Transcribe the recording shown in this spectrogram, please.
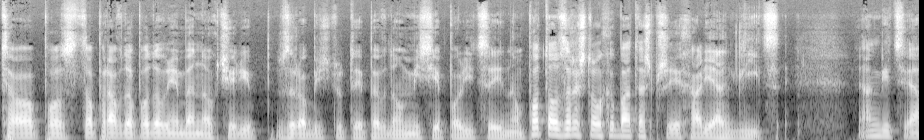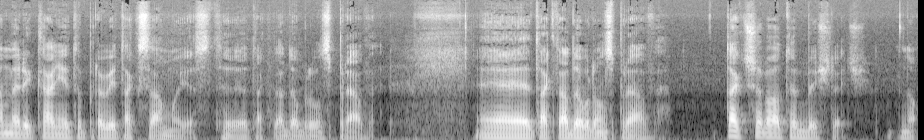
to, to prawdopodobnie będą chcieli zrobić tutaj pewną misję policyjną. Po to zresztą chyba też przyjechali Anglicy. Anglicy i Amerykanie to prawie tak samo jest, tak na dobrą sprawę. Tak na dobrą sprawę. Tak trzeba o tym myśleć. No.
